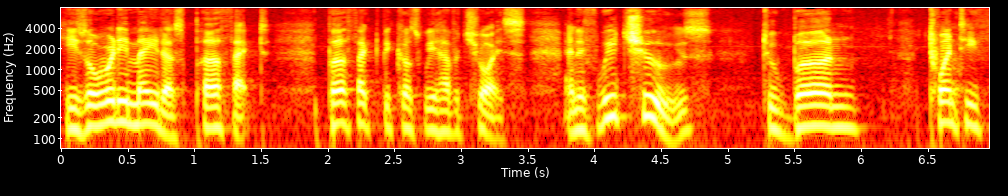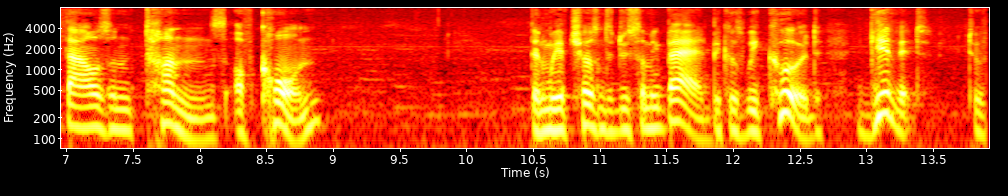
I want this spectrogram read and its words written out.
He's already made us perfect. Perfect because we have a choice. And if we choose to burn 20,000 tons of corn, then we have chosen to do something bad because we could give it to,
